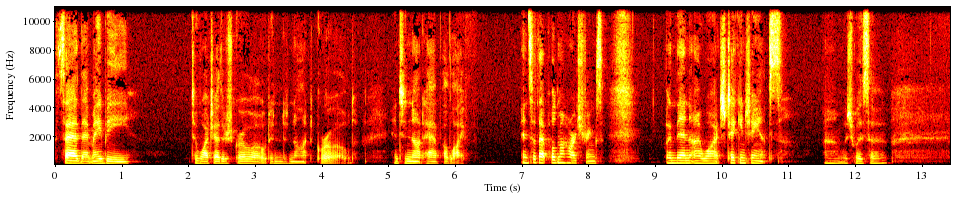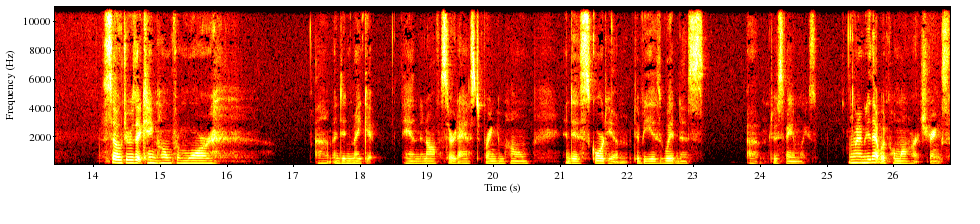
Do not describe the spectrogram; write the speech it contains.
sad that may be to watch others grow old and to not grow old and to not have a life. And so that pulled my heartstrings. And then I watched Taking Chance, um, which was a soldier that came home from war um, and didn't make it. And an officer had asked to bring him home and to escort him to be his witness um, to his families. And I knew that would pull my heartstrings.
